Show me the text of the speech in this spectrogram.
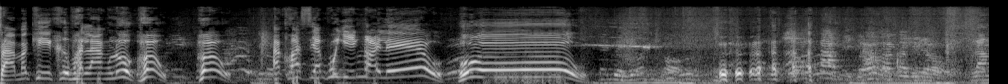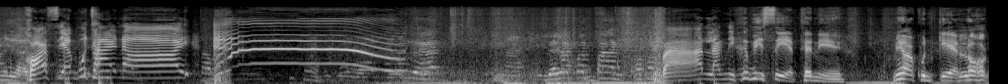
สามัคคีคือพลังลูกเฮ้วเฮ้วอะขอเสียง ผู้หญิงหน่อยเร็วโฮ้ขอเสียงผู้ชายหน่อยเดี๋ยวรักปั้นๆเอาไปบ้านหลังนี้คือพิเศษเท่านี่ไม่ว่าคุณแก่หรอก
